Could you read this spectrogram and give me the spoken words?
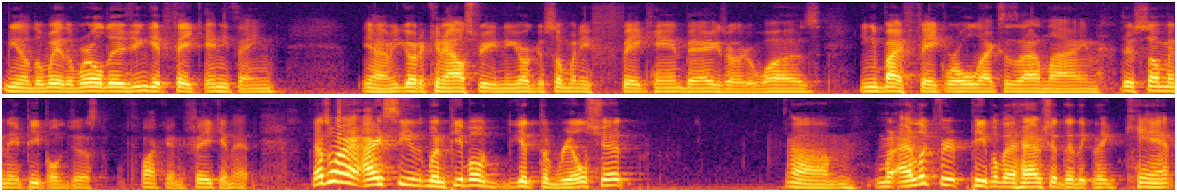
you know the way the world is, you can get fake anything. You know, you go to Canal Street in New York, there's so many fake handbags, or there was. You can buy fake Rolexes online. There's so many people just fucking faking it. That's why I see when people get the real shit, um, I look for people that have shit that they, they can't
